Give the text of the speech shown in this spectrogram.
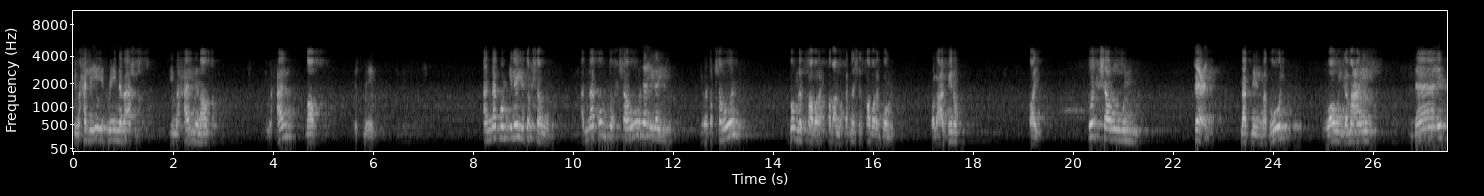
في محل إيه؟ اسم إن بقى. في محل نصب في محل نصب اسم ان أنكم إليه تحشرون. أنكم تحشرون إليه. يبقى تحشرون جملة خبر. إحنا طبعا ما خدناش الخبر الجمله ولا عارفينه؟ طيب. تحشرون. فعل. مبني للمجهول. واو الجماعة إيه؟ نائب.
